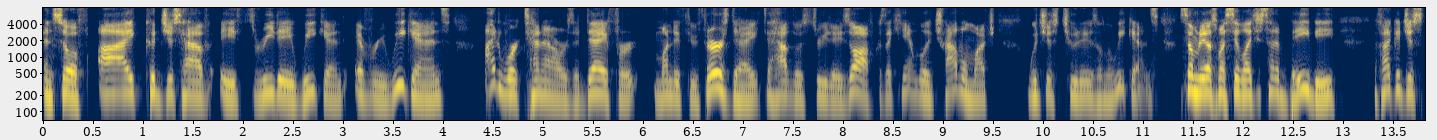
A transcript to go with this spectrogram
And so if I could just have a three day weekend every weekend, I'd work 10 hours a day for Monday through Thursday to have those three days off because I can't really travel much with just two days on the weekends. Somebody else might say, well, I just had a baby if I could just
